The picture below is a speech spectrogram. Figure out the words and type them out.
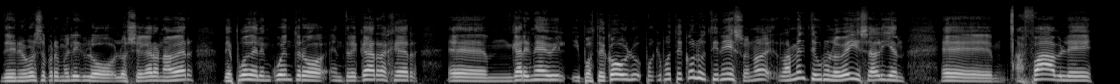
de Universo Premier League lo, lo llegaron a ver, después del encuentro entre Carragher, eh, Gary Neville y Postecoglou, porque Postecoglou tiene eso, ¿no? Realmente uno lo ve y es alguien eh, afable,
